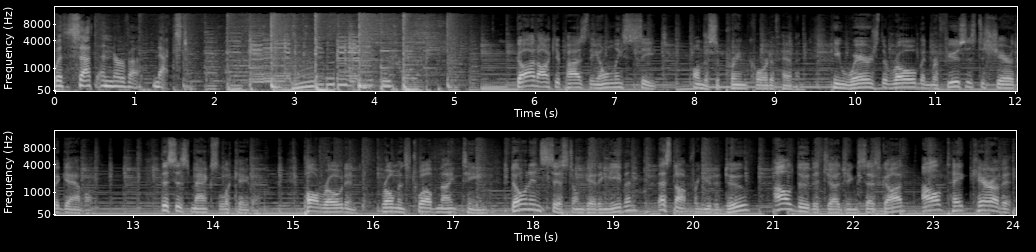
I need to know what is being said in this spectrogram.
with Seth and Nirva next. God occupies the only seat on the Supreme Court of Heaven. He wears the robe and refuses to share the gavel. This is Max Lucado. Paul wrote in Romans 12:19, "Don't insist on getting even. That's not for you to do. I'll do the judging," says God. "I'll take care of it."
